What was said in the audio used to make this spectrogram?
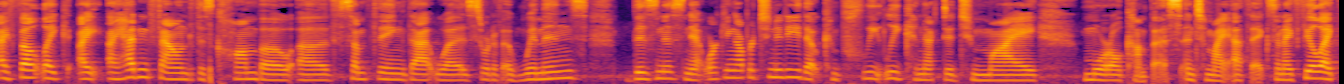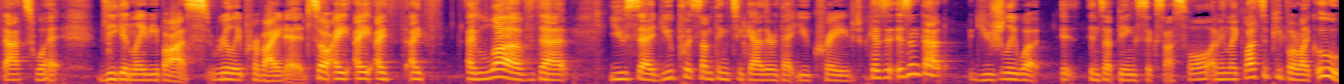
I felt like I, I hadn't found this combo of something that was sort of a women's business networking opportunity that completely connected to my moral compass and to my ethics. And I feel like that's what Vegan Lady Boss really provided. So I, I, I, I, I love that you said you put something together that you craved because isn't that usually what ends up being successful. I mean, like lots of people are like, "Ooh,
